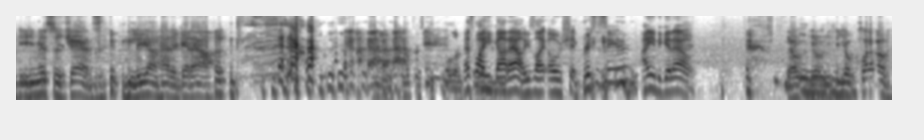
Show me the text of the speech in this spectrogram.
he missed his chance. Leon had to get out. That's why he got out. He's like, oh shit, Chris is here? I need to get out. yo, yo, yo, Cloud,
